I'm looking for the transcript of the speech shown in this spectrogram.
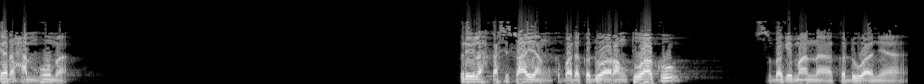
irhamhuma. Berilah kasih sayang kepada kedua orang tuaku sebagaimana keduanya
